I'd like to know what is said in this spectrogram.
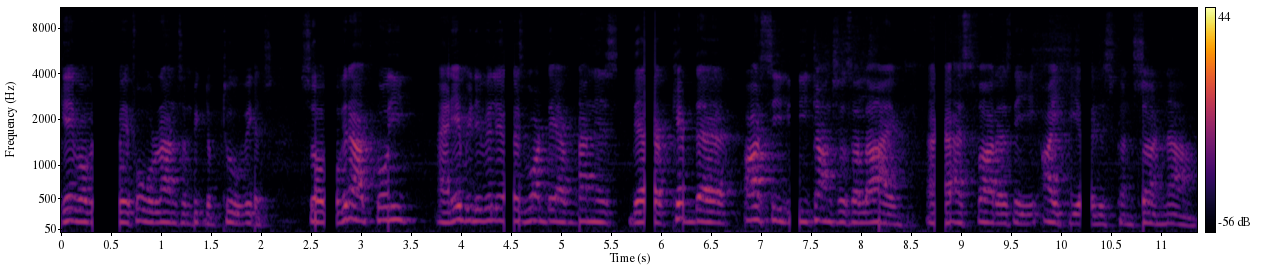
gave away 4 runs and picked up 2 wickets. So Virat Kohli and AB de Villiers, what they have done is they have kept the RCB chances alive uh, as far as the IPL is concerned now.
